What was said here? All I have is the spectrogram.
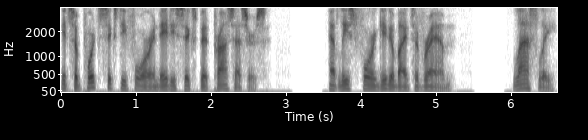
It supports 64 and 86-bit processors. At least 4 GB of RAM. Lastly,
